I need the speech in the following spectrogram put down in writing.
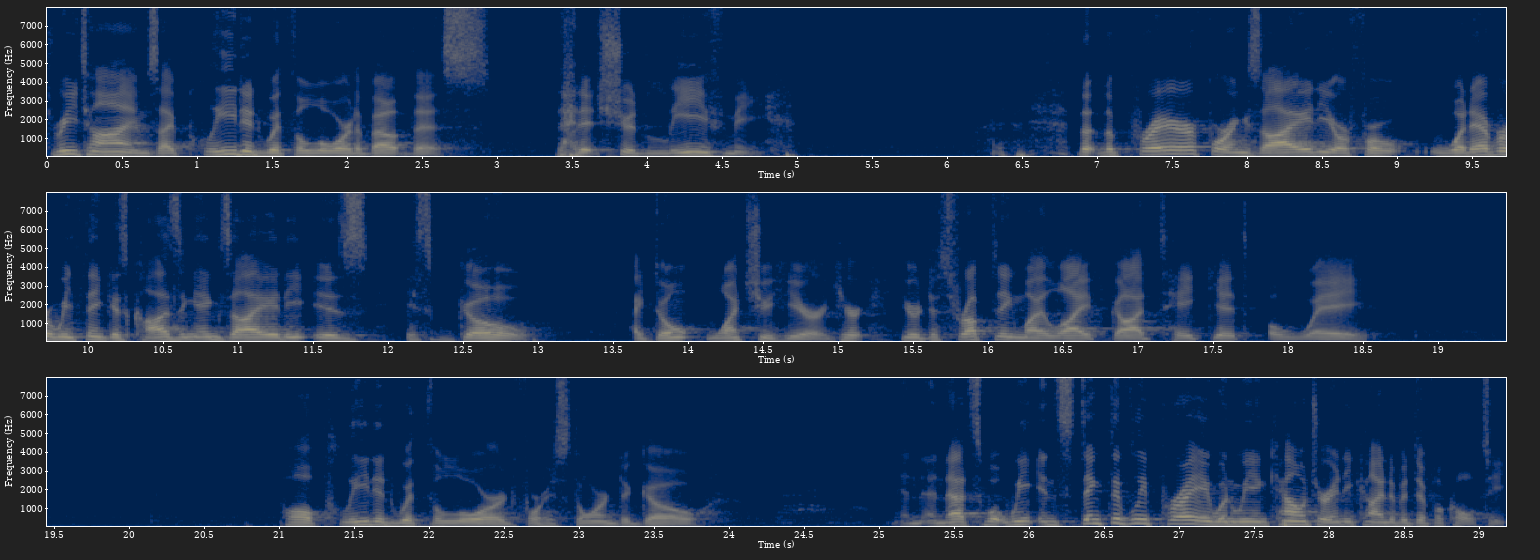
Three times I pleaded with the Lord about this, that it should leave me. The, the prayer for anxiety or for whatever we think is causing anxiety is, is go. I don't want you here. You're, you're disrupting my life. God, take it away. Paul pleaded with the Lord for his thorn to go. And, and that's what we instinctively pray when we encounter any kind of a difficulty.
